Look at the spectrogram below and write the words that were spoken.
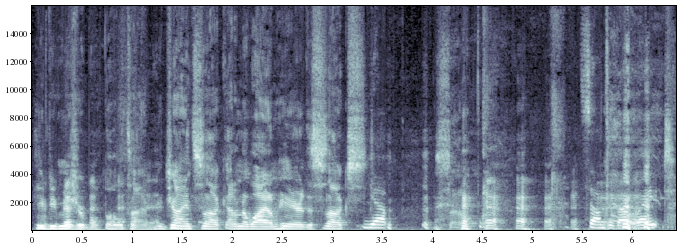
he'd be miserable the whole time. The Giants suck. I don't know why I'm here. This sucks. Yep. So, Sounds about right.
